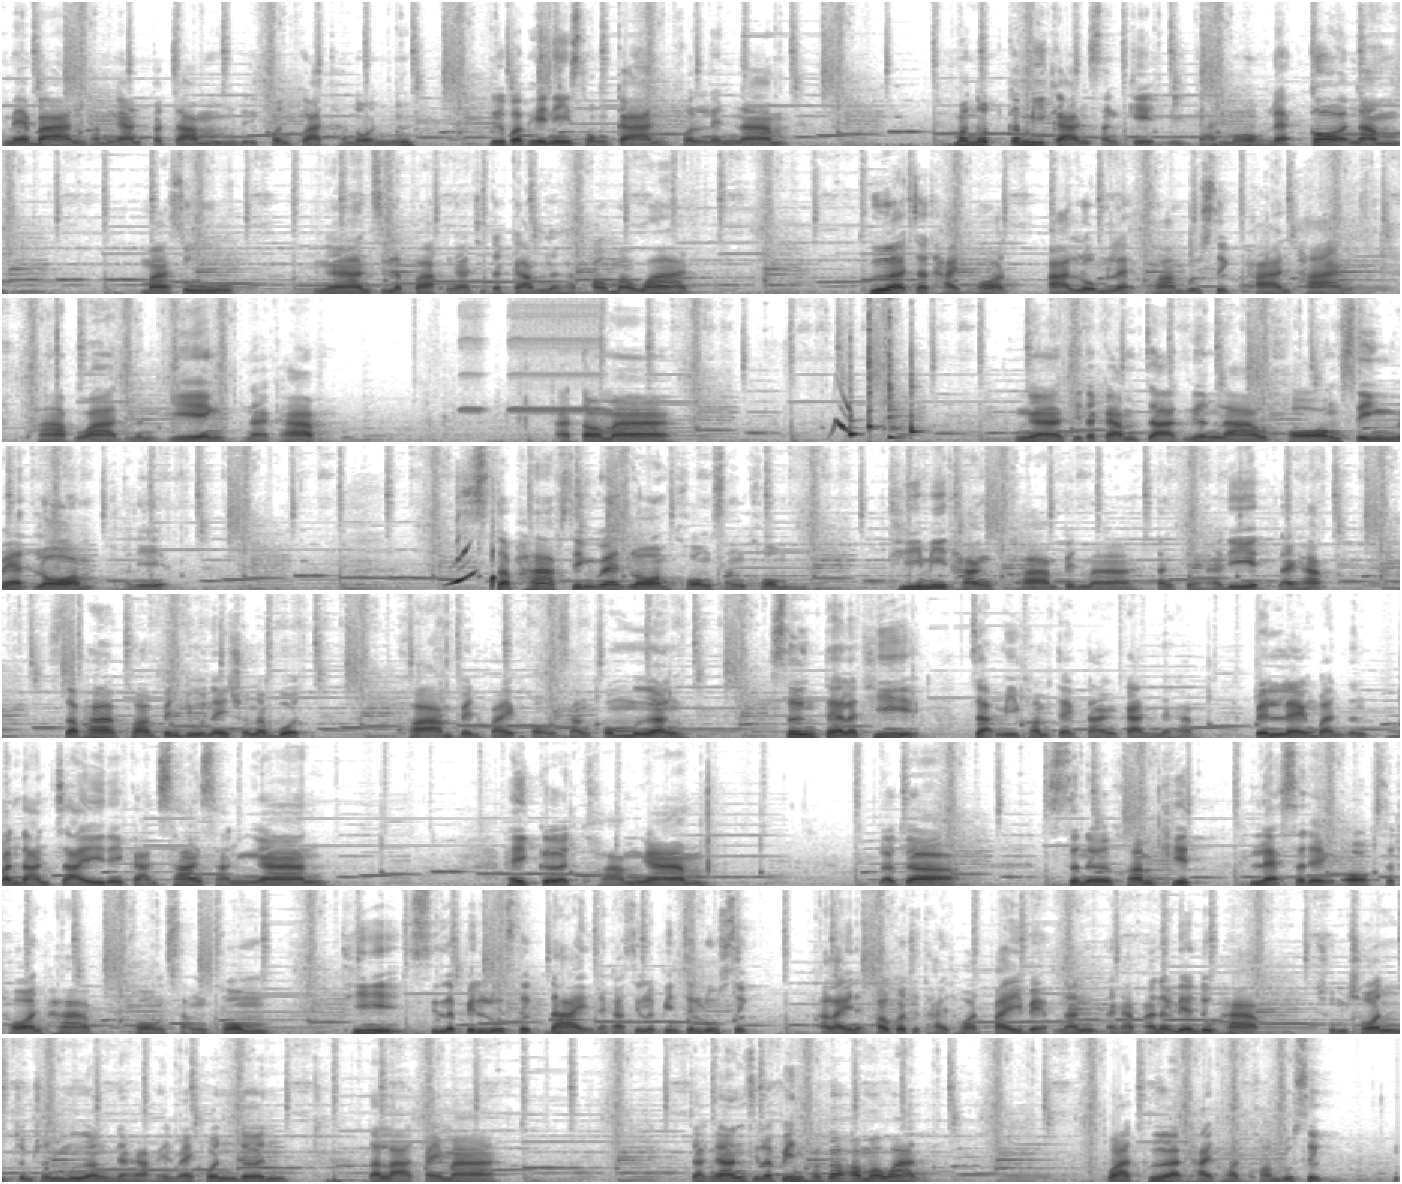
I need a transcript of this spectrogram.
แม่บ้านทำงานประจำหรือคนกวาดถนน หรือประเพณีสงการคนเล่นน้ำมนุษย์ก็มีการสังเกตมีการมอง และก็นำมาสู่งานศิลปะงานจิตรกรรมนะครับ เอามาวาด เพื่อจะถ่ายทอดอารมณ์และความรู้สึกผ่านทางภาพวาดนั่นเองนะครับอะต่อมา งานจิตรกรรมจากเรื่องราวของสิ่งแวดล้อมอันนี้ สภาพสิ่งแวดล้อมของสังคม ที่มีทั้งความเป็นมาตั้งแต่อดีตนะครับ สภาพความเป็นอยู่ในชนบท ความเป็นไปของสังคมเมือง ซึ่งแต่ละที่จะมีความแตกต่างกันนะครับ เป็นแรงบันดาลใจในการสร้างสรรค์งาน ให้เกิดความงาม แล้วก็เสนอความคิดและแสดงออกสะท้อนภาพของสังคมที่ศิลปินรู้สึกได้นะครับ ศิลปินจะรู้สึก อะไรเนี่ยเขาก็จะถ่ายทอดไปแบบนั้นนะครับอะนักเรียนดูภาพชุมชนชุมชนเมืองนะครับ เห็นไหมคนเดินตลาดไปมา จากนั้นศิลปินเขาก็เอามาวาดวาดเพื่อถ่ายทอดความรู้สึก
